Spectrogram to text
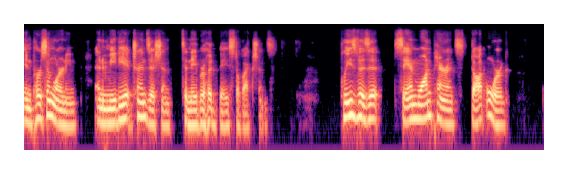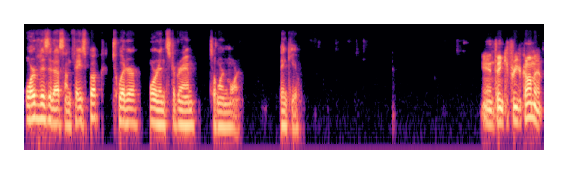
in person learning and immediate transition to neighborhood based elections. Please visit sanjuanparents.org or visit us on Facebook, Twitter, or Instagram to learn more. Thank you. And thank you for your comment.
